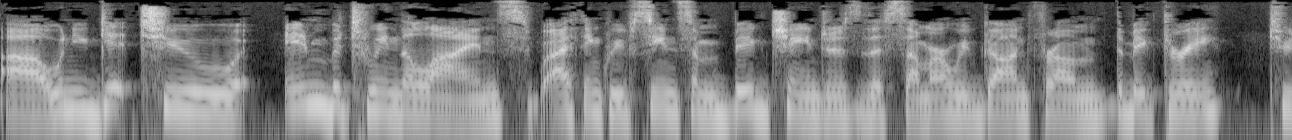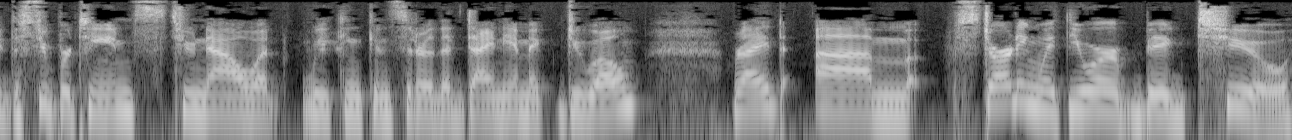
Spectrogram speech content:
Uh, when you get to in between the lines, I think we've seen some big changes this summer. We've gone from the big three to the super teams to now what we can consider the dynamic duo, right? Um, starting with your big two,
